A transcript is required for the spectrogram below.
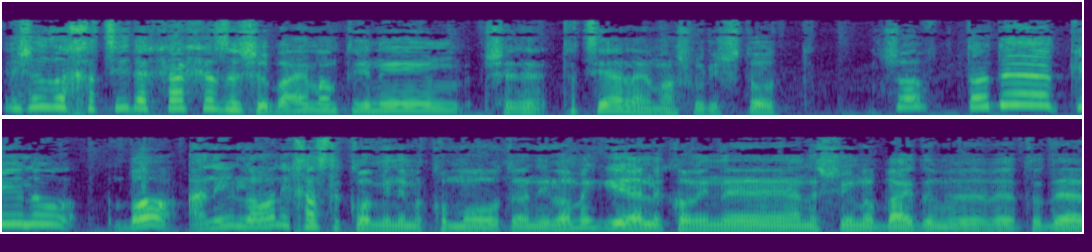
ויש איזה חצי דקה כזה שבה הם ממתינים שתציע להם משהו לשתות. עכשיו, אתה יודע, כאילו, בוא, אני לא נכנס לכל מיני מקומות, אני לא מגיע לכל מיני אנשים הביתה, ואתה יודע,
